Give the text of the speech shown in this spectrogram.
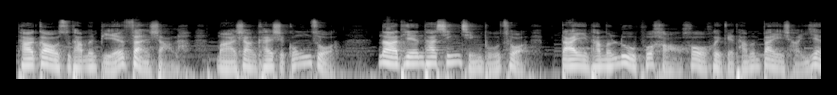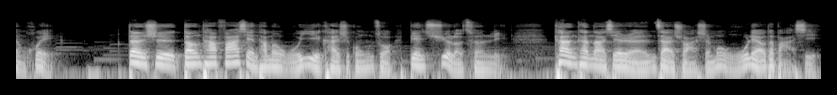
他告诉他们别犯傻了，马上开始工作。那天他心情不错，答应他们路铺好后会给他们办一场宴会。但是当他发现他们无意开始工作，便去了村里，看看那些人在耍什么无聊的把戏。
